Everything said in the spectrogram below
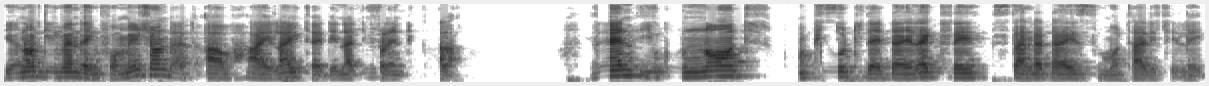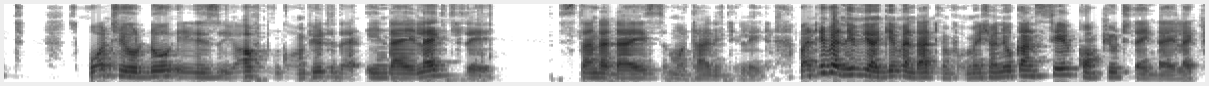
you are not given the information that I've highlighted in a different color, then you could not compute the direct standardized mortality rate. So what you do is you have to compute the indirect standardized mortality rate. But even if you are given that information, you can still compute the indirect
